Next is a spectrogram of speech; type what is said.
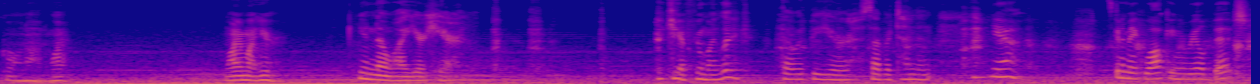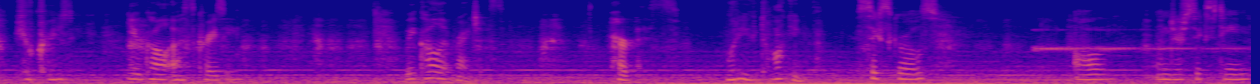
What's going on? Why? Why am I here? You know why you're here. I can't feel my leg. That would be your severed tendon. Yeah. It's gonna make walking a real bitch. You're crazy. You call us crazy. We call it righteous. Purpose. What are you talking about? Six girls, all under 16.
